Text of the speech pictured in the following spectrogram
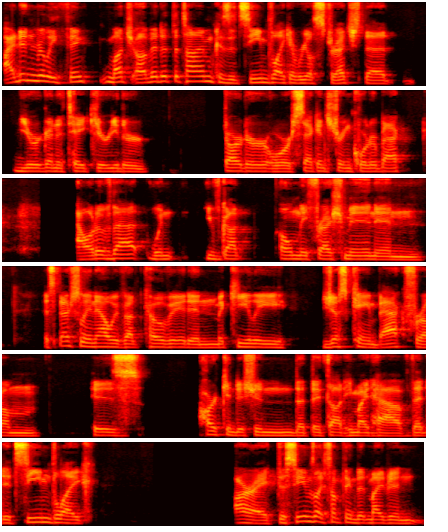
I didn't really think much of it at the time because it seemed like a real stretch that you're going to take your either starter or second string quarterback out of that when you've got only freshmen and especially now we've got COVID and Mikele just came back from his heart condition that they thought he might have that it seemed like all right this seems like something that might have been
